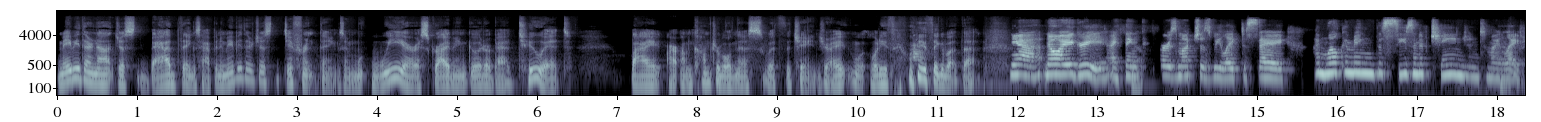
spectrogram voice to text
maybe they're not just bad things happening, maybe they're just different things. And we are ascribing good or bad to it by our uncomfortableness with the change, right? What, do you th- what do you think about that? Yeah, no, I agree. I think yeah. for as much as we like to say, I'm welcoming the season of change into my life.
